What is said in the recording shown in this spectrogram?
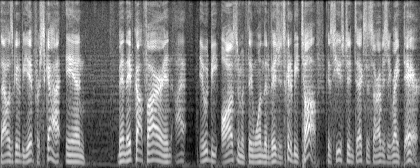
that was going to be it for Scott. And man, they've caught fire, and I. It would be awesome if they won the division. It's going to be tough because Houston, Texas are obviously right there,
